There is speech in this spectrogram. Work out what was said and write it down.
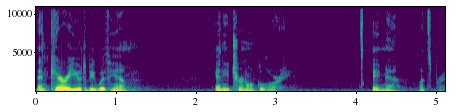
and carry you to be with him in eternal glory. Amen. Let's pray.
